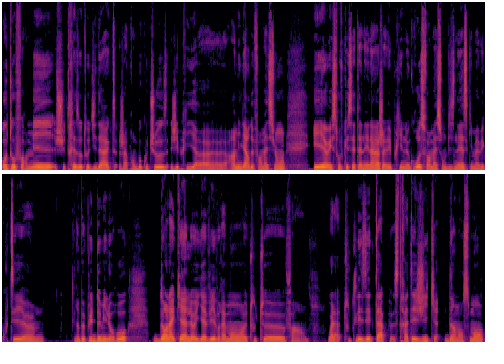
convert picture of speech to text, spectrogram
auto-formée, je suis très autodidacte, j'apprends beaucoup de choses, j'ai pris euh, un milliard de formations et euh, il se trouve que cette année-là j'avais pris une grosse formation business qui m'avait coûté un peu plus de 2000 euros dans laquelle il y avait vraiment toute... Enfin voilà, toutes les étapes stratégiques d'un lancement.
